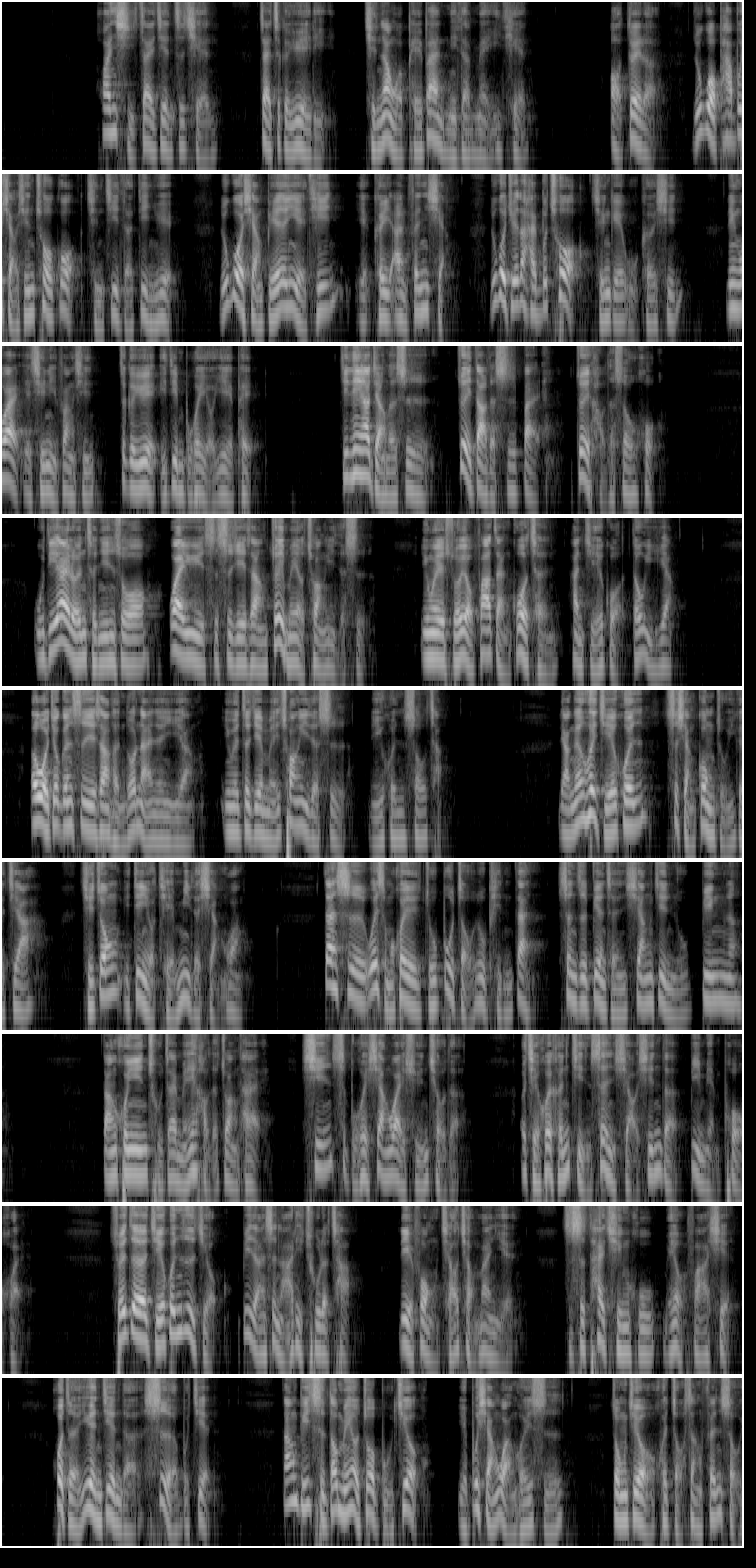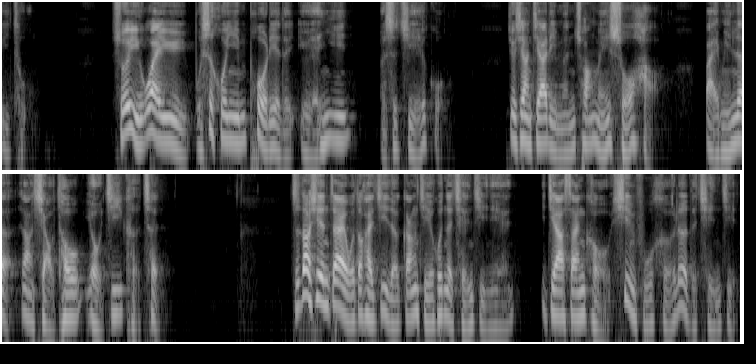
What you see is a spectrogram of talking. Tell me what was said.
欢喜再见之前，在这个月里，请让我陪伴你的每一天。哦，对了，如果怕不小心错过，请记得订阅。如果想别人也听，也可以按分享。如果觉得还不错，请给五颗星。另外，也请你放心，这个月一定不会有夜配。今天要讲的是最大的失败，最好的收获。伍迪·艾伦曾经说：“外遇是世界上最没有创意的事，因为所有发展过程和结果都一样。”而我就跟世界上很多男人一样，因为这件没创意的事离婚收场。两个人会结婚是想共组一个家，其中一定有甜蜜的想望，但是为什么会逐步走入平淡，甚至变成相敬如宾呢？当婚姻处在美好的状态，心是不会向外寻求的，而且会很谨慎小心的避免破坏。随着结婚日久，必然是哪里出了岔，裂缝悄悄蔓延，只是太轻忽没有发现，或者怨见的视而不见。当彼此都没有做补救，也不想挽回时，终究会走上分手一途。所以，外遇不是婚姻破裂的原因，而是结果。就像家里门窗没锁好，摆明了让小偷有机可乘。直到现在，我都还记得刚结婚的前几年，一家三口幸福和乐的情景。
